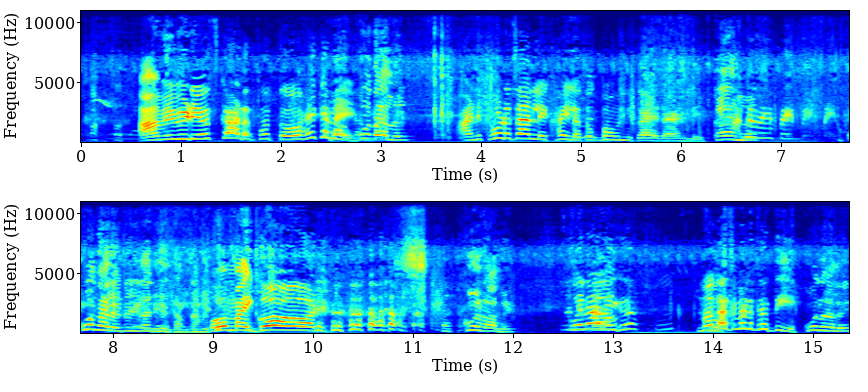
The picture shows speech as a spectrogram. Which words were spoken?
आम्ही व्हिडिओच काढत होतो हे का नाही? कोण आलंय? आणि थोडंच आणलंय खायला तो भाऊनी काय काय आणले काय आणलंय? कोण आलंय तुझी गाडी थांब थांब. ओ माय गॉड कोण आलंय? कोण आलंय ग? मगाच म्हणत होती. कोण आलंय?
